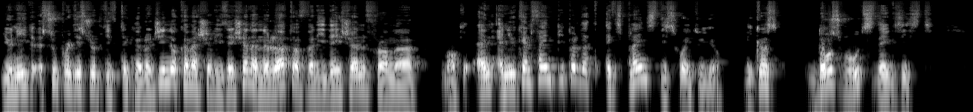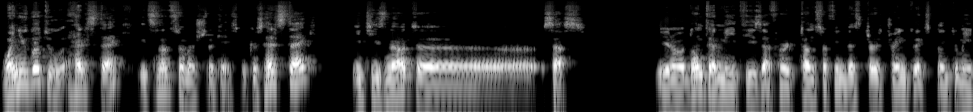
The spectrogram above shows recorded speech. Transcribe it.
you need a super disruptive technology, no commercialization, and a lot of validation from, uh, okay. And, and you can find people that explains this way to you because those routes, they exist. When you go to health tech, it's not so much the case because health tech, it is not, uh, SaaS. You know, don't tell me it is. I've heard tons of investors trying to explain to me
